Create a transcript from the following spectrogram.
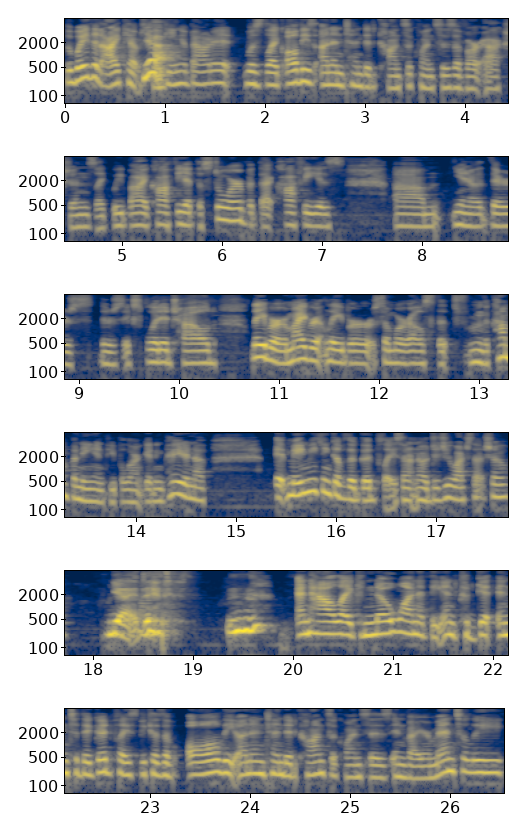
The way that I kept yeah. thinking about it was like all these unintended consequences of our actions. Like we buy coffee at the store, but that coffee is, um, you know, there's there's exploited child labor, migrant labor somewhere else that's from the company, and people aren't getting paid enough. It made me think of the Good Place. I don't know. Did you watch that show? Yeah, it did. Mm-hmm and how like no one at the end could get into the good place because of all the unintended consequences environmentally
